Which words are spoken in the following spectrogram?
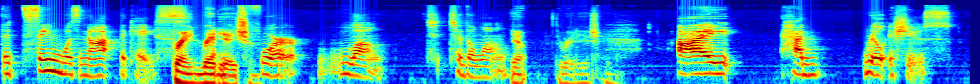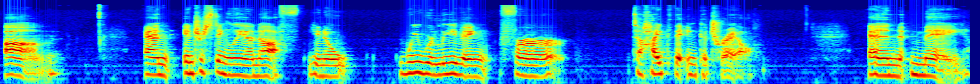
The same was not the case. Brain radiation. for lung t- to the lung. Yeah, the radiation. I had real issues. Um, and interestingly enough, you know, we were leaving for to hike the Inca Trail in May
